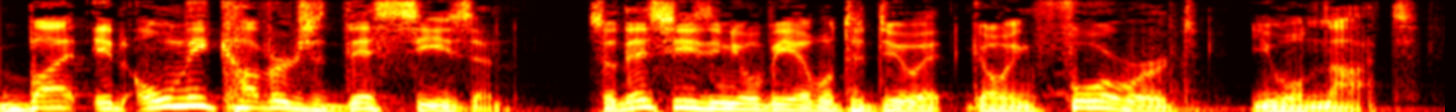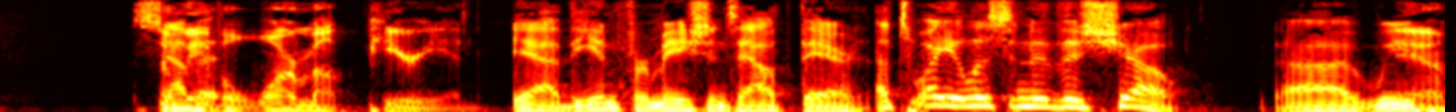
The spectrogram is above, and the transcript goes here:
but it only covers this season. So this season you'll be able to do it. Going forward, you will not. So Now we that- have a warm up period. Yeah, the information's out there. That's why you listen to this show. Uh, we Yeah.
